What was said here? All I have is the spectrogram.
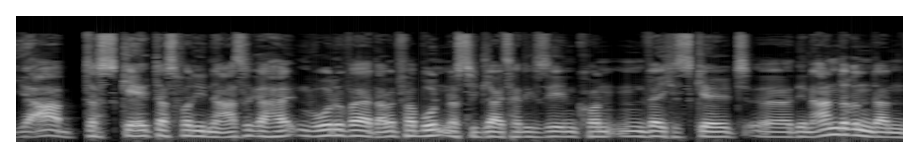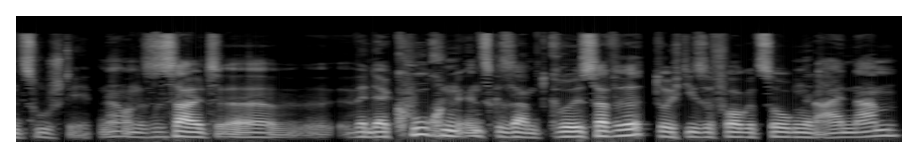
ja, das Geld, das vor die Nase gehalten wurde, war ja damit verbunden, dass die gleichzeitig sehen konnten, welches Geld äh, den anderen dann zusteht. Ne? Und es ist halt, äh, wenn der Kuchen insgesamt größer wird durch diese vorgezogenen Einnahmen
